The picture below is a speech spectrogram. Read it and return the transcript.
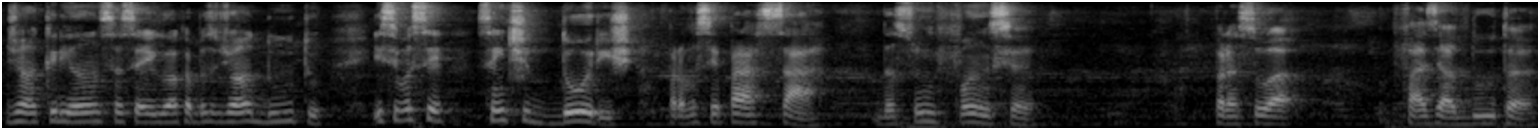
de uma criança ser igual à cabeça de um adulto. E se você sente dores para você passar da sua infância para sua fase adulta,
